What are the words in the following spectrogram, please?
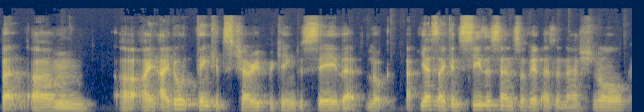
But um, uh, I, I, don't think it's cherry picking to say that, look, yes, I can see the sense of it as a national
